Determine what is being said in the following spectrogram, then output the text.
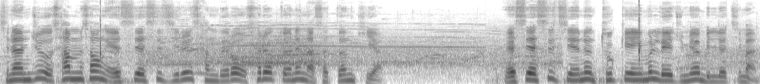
지난주 삼성 SSG를 상대로 서력전에 나섰던 기아. SSG에는 두 게임을 내주며 밀렸지만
